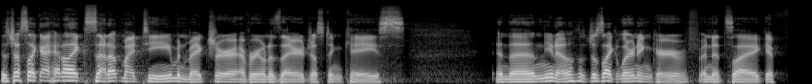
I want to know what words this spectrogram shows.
It's just like I had to like set up my team and make sure everyone is there just in case. And then, you know, it's just like learning curve and it's like if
